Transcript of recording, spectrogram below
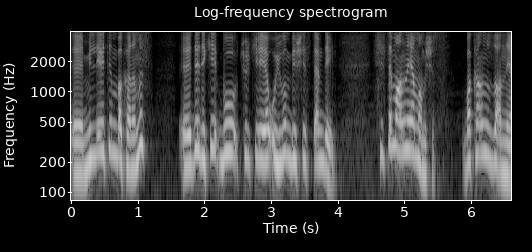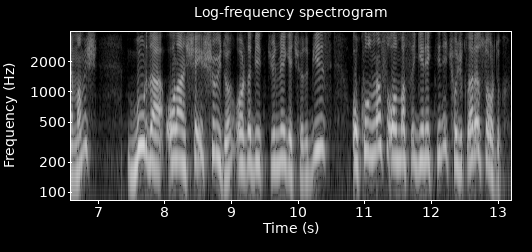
e, Milli Eğitim Bakanımız e, dedi ki bu Türkiye'ye uygun bir sistem değil. Sistemi anlayamamışız. Bakanımız da anlayamamış. Burada olan şey şuydu. Orada bir cümle geçiyordu. Biz okul nasıl olması gerektiğini çocuklara sorduk.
